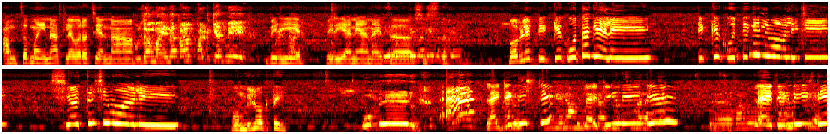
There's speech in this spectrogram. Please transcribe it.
आमचं महिना असल्यावरच यांना तुझा महिना काय? फटक्यात मी बिर्या बिर्याणी आणायचं सुस्त बबली टिक्के कुठं गेली? टिक्के कुठे गेली बबलीची? शेतची बोबली. बोंबील बघते बोंबेल. लाइटिंग दिसते. लाइटिंग दिसते. लाइटिंग दिसते.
